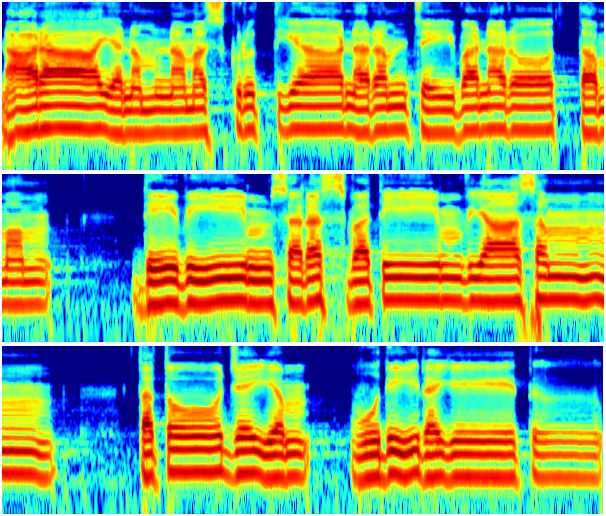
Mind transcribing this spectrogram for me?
నారాయణం నమస్కృత్య నరం చైవ నరోత్తమం. దేవీం సరస్వతీం వ్యాసం. తతో జయం ఉదీరయేత్.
